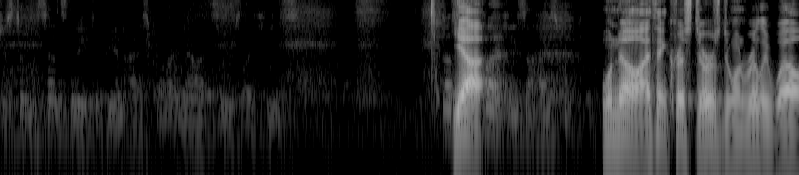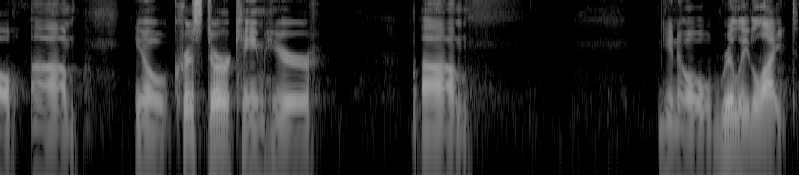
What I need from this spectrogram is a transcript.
just in the sense that he could be in high school right now? It seems like he's. doesn't Yeah. look like he's a high school kid. Well, no, I think Chris Durr's doing really well. Um, you know, Chris Durr came here, um, you know, really light,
